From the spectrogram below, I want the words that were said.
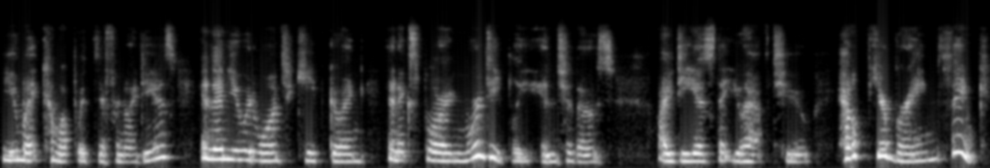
you might come up with different ideas, and then you would want to keep going and exploring more deeply into those ideas that you have to help your brain think.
